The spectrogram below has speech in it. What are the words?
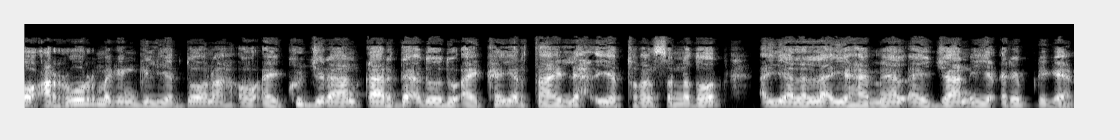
oo carruur magangelya doon ah oo ay ku jiraan qaar da'doodu ay ka yar tahay lix iyo toban sannadood ayaa la la'yahay meel ay jaan iyo cirib dhigeen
